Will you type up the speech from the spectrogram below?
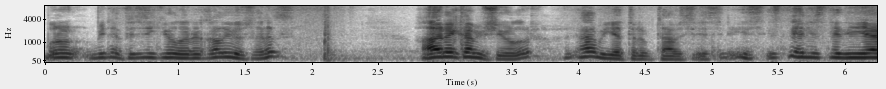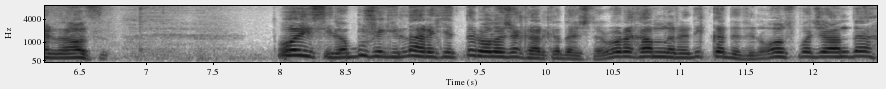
Bunu bir de fiziki olarak alıyorsanız harika bir şey olur. Tabii yatırım tavsiyesi. İsteyen istediği yerde alsın. Dolayısıyla bu şekilde hareketler olacak arkadaşlar. O rakamlara dikkat edin. Ons bacağında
